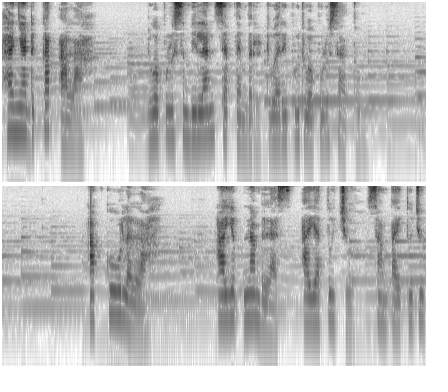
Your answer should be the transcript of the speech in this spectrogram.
Hanya dekat Allah 29 September 2021 Aku lelah Ayub 16 ayat 7 sampai 17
